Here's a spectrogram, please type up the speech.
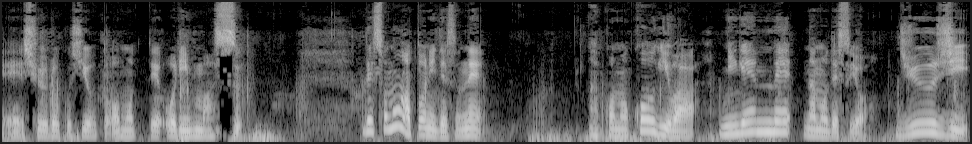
えー、収録しようと思っております。で、その後にですね、この講義は2限目なのですよ。10時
